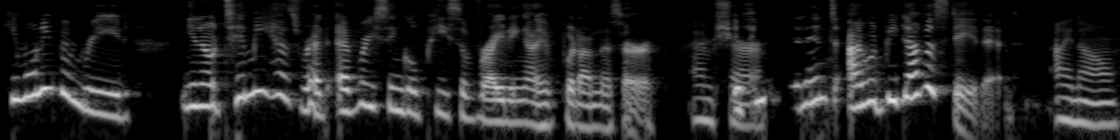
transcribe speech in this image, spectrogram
He won't even read, you know, Timmy has read every single piece of writing I have put on this earth. I'm If sure. he didn't, I would be devastated. I know.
